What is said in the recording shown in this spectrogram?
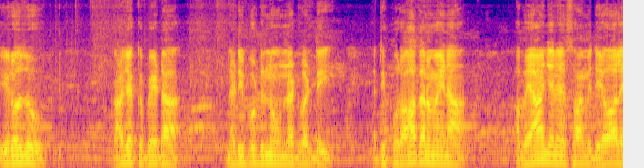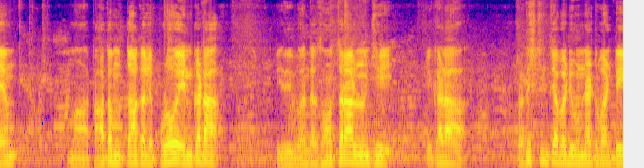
ఈరోజు రాజక్కపేట నడిబొడ్డున ఉన్నటువంటి అతి పురాతనమైన అభయాంజనేయ స్వామి దేవాలయం. మా తాత ముత్తాతలు ఎప్పుడో వెనుకట ఇది వందల సంవత్సరాల నుంచి ఇక్కడ ప్రతిష్ఠించబడి ఉన్నటువంటి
